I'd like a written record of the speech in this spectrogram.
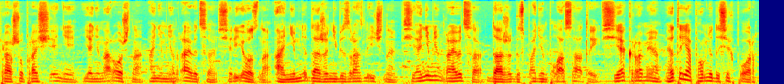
прошу прощения, я не нарочно. Они мне нравятся, серьезно. Они мне даже не безразличны. Все они мне нравятся, даже господин Полосатый. Все, кроме... Это я помню до сих пор.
